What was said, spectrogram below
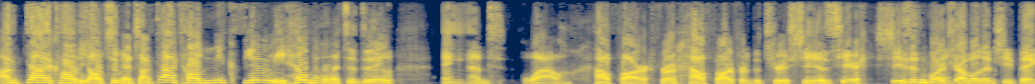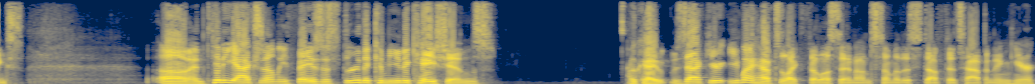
I've got to call the Ultimates. I've got to call Nick Fury. He'll know what to do." And wow, how far from how far from the truth she is here. She's in more trouble than she thinks. Um, and Kitty accidentally phases through the communications. Okay, Zach, you you might have to like fill us in on some of the stuff that's happening here.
